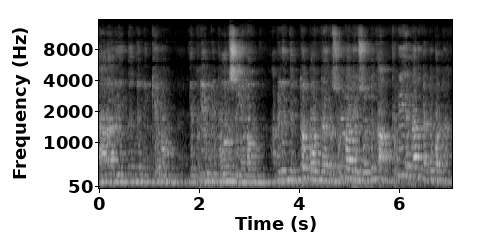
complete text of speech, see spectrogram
யார் எங்கெங்க நிக்கணும் எப்படி எப்படி போர் செய்யணும் அப்படின்னு திட்டம் போட்ட சொல்லாடைய சொல்லுக்கு அப்படியே எல்லாரும் கட்டுப்பட்டாங்க.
